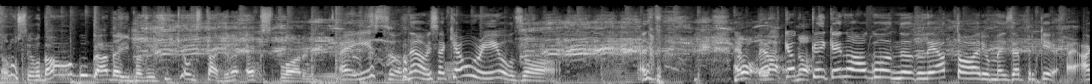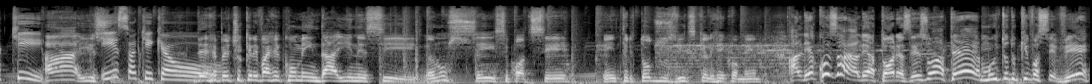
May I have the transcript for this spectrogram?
Eu não sei, vou dar uma bugada aí pra ver o que que é o Instagram Explorer. É isso? Não, isso aqui é o Reels, ó. É, Não, é lá- porque eu não. cliquei no algo aleatório, mas é porque aqui. Ah, isso. Isso aqui que é o. De repente o que ele vai recomendar aí nesse. Eu não sei se pode ser entre todos os vídeos que ele recomenda. Ali é coisa aleatória, às vezes, ou até muito do que você vê,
